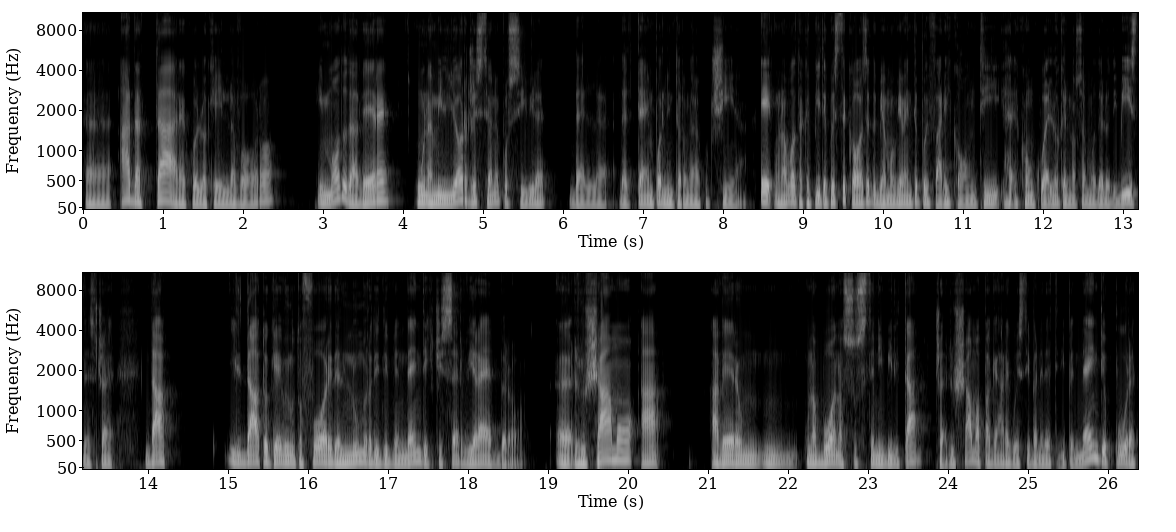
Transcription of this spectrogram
eh, adattare quello che è il lavoro in modo da avere una miglior gestione possibile del, del, tempo all'interno della cucina. E una volta capite queste cose dobbiamo ovviamente poi fare i conti eh, con quello che è il nostro modello di business, cioè da il dato che è venuto fuori del numero di dipendenti che ci servirebbero, eh, riusciamo a avere un, una buona sostenibilità, cioè riusciamo a pagare questi benedetti dipendenti oppure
